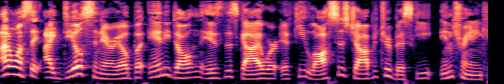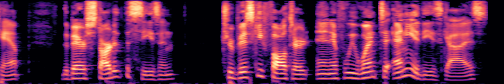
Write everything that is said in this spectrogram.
I don't want to say ideal scenario, but Andy Dalton is this guy where if he lost his job to Trubisky in training camp, the Bears started the season, Trubisky faltered, and if we went to any of these guys,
